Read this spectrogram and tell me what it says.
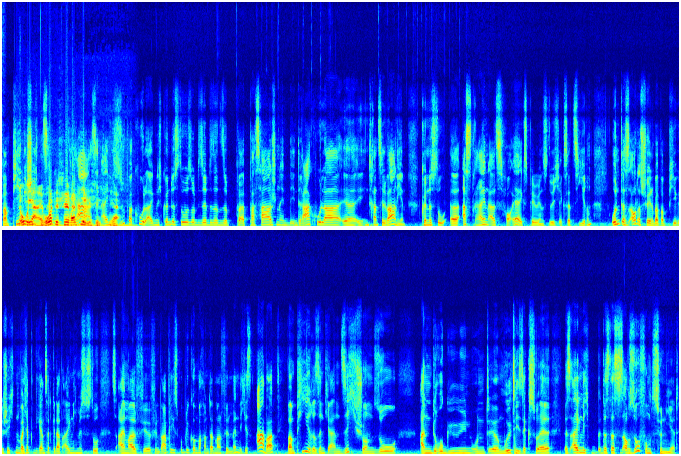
Vampirgeschichten. Oh ja, erotische Vampirgeschichten. Ja, sind eigentlich ja. super cool. Eigentlich könntest du so diese, diese, diese Passagen in, in Dracula äh, in Transsilvanien, könntest du äh, astrein als VR-Experience durchexerzieren. Und das ist auch das Schöne bei Vampirgeschichten, weil ich habe die ganze Zeit gedacht, eigentlich müsstest du es einmal für, für ein weibliches Publikum machen und dann mal für ein männliches. Aber Vampire sind ja an sich schon so androgyn und äh, multisexuell, dass eigentlich, dass, dass es auch so funktioniert.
